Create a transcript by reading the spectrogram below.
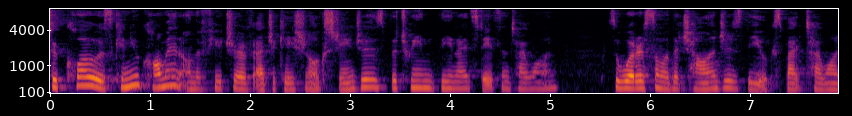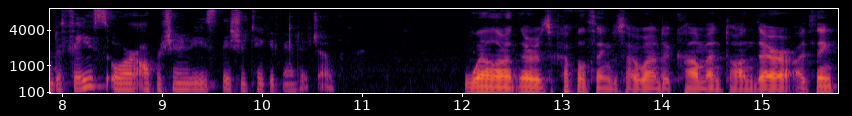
to close, can you comment on the future of educational exchanges between the United States and Taiwan? So, what are some of the challenges that you expect Taiwan to face or opportunities they should take advantage of? Well, uh, there's a couple of things I wanted to comment on there. I think,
